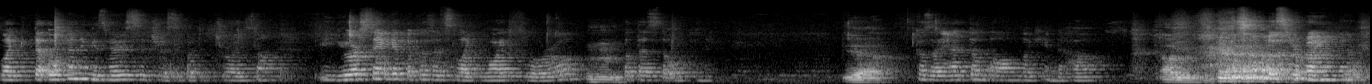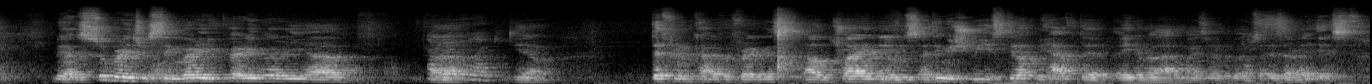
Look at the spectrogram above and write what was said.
Like the opening is very citrusy, but it dries down. You're saying it because it's like white floral, hmm but that's the opening. Yeah. Because I had them all like in the house. Oh, so I was drying them. Yeah. Super interesting. Very, very, very. Uh, I Uh, really like it. you know, different kind of a fragrance. I'll try it. You know, I think we should, we still we have the 8 ml atomizer on the website. Is that right? Yes.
